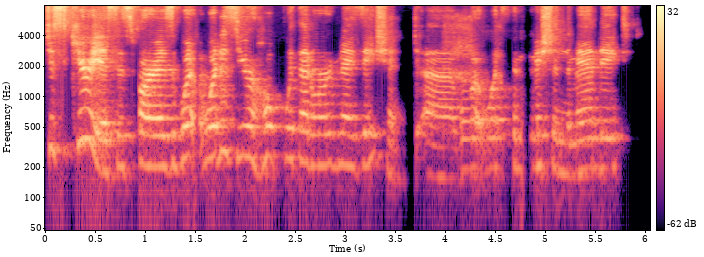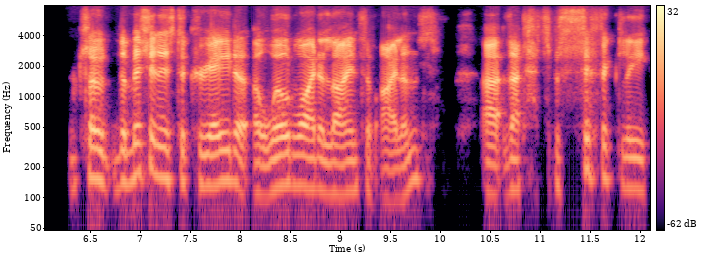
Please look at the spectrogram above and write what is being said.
Just curious as far as what, what is your hope with that organization? Uh, what, what's the mission, the mandate? So the mission is to create a, a worldwide alliance of islands uh, that specifically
